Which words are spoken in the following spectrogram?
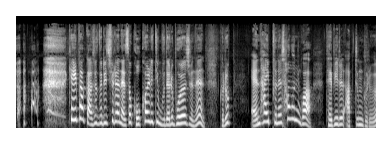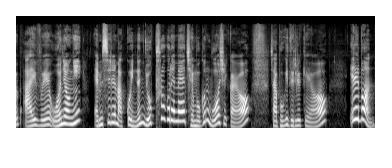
케이팝 가수들이 출연해서 고quality 무대를 보여주는 그룹 엔하이픈의 성훈과 데뷔를 앞둔 그룹 아이브의 원영이 MC를 맡고 있는 요 프로그램의 제목은 무엇일까요? 자, 보기 드릴게요. 1번.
